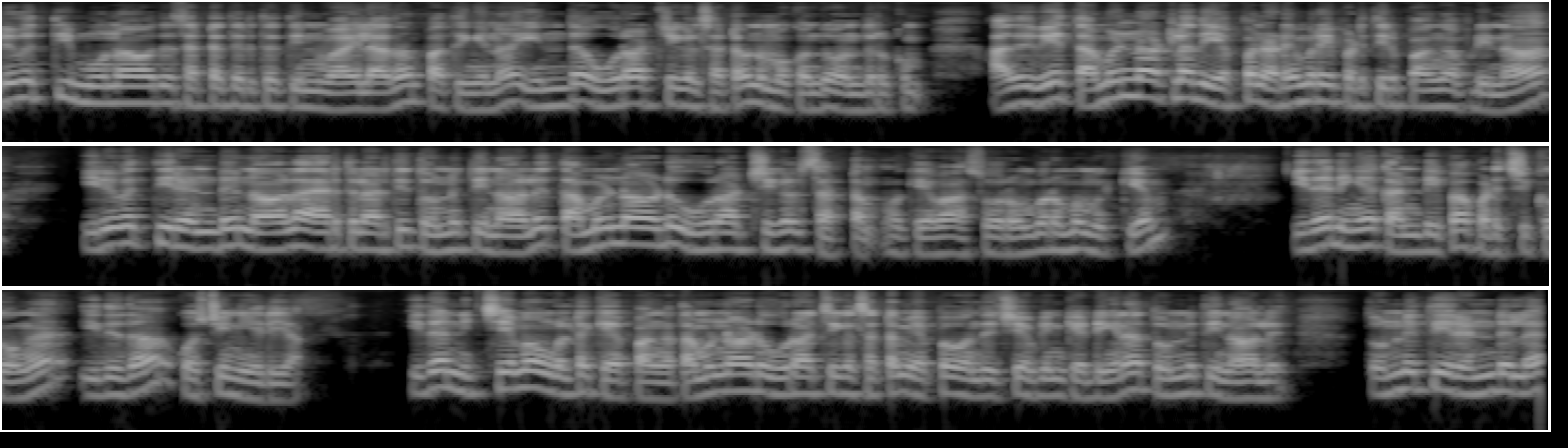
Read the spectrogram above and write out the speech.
எழுபத்தி மூணாவது சட்ட திருத்தத்தின் வாயிலாக தான் பார்த்தீங்கன்னா இந்த ஊராட்சிகள் சட்டம் நமக்கு வந்து வந்திருக்கும். அதுவே தமிழ்நாட்டில் அது எப்போ நடைமுறைப்படுத்தியிருப்பாங்க அப்படின்னா இருபத்தி ரெண்டு நாலு ஆயிரத்தி தொள்ளாயிரத்தி தொண்ணூற்றி நாலு தமிழ்நாடு ஊராட்சிகள் சட்டம். ஓகேவா ஸோ ரொம்ப ரொம்ப முக்கியம். இதை நீங்கள் கண்டிப்பாக படிச்சுக்கோங்க. இதுதான் கொஸ்டின் ஏரியா இதை நிச்சயமாக உங்கள்கிட்ட கேட்பாங்க. தமிழ்நாடு ஊராட்சிகள் சட்டம் எப்போ வந்துச்சு அப்படின்னு கேட்டிங்கன்னா தொண்ணூற்றி நாலு. தொண்ணூற்றி ரெண்டில்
